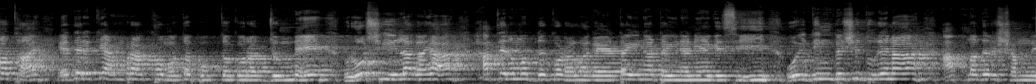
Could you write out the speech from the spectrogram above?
কথায় এদেরকে আমরা ক্ষমতা পোক্ত করার জন্যে রশি লাগায়া, হাতের মধ্যে কড়া লাগায়া টাইনা টাইনা নিয়ে গেছি। ওই দিন বেশি দূরে না, আপনাদের সামনে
